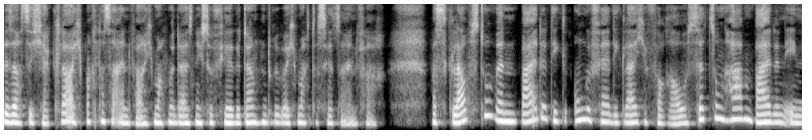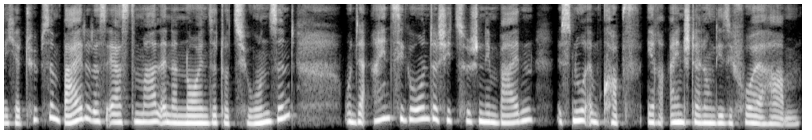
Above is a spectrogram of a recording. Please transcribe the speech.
der sagt sich, ja klar, ich mache das einfach, ich mache mir da jetzt nicht so viel Gedanken drüber, ich mache das jetzt einfach. Was glaubst du, wenn beide die ungefähr die gleiche Voraussetzung haben, beide ein ähnlicher Typ sind, beide das erste Mal in einer neuen Situation sind und der einzige Unterschied zwischen den beiden ist nur im Kopf, ihre Einstellung, die sie vorher haben.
